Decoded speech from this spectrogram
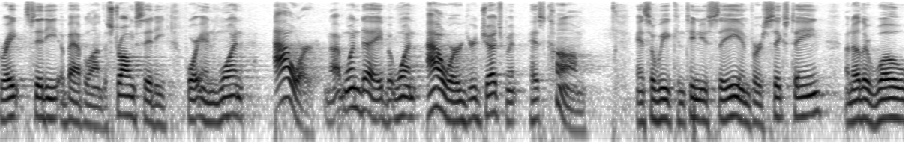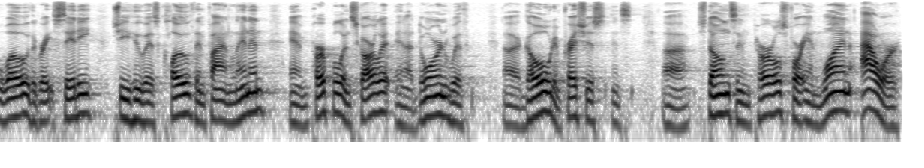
great city of Babylon, the strong city, for in one hour, not one day, but one hour, your judgment has come. And so we continue to see in verse 16 another woe, woe, the great city, she who is clothed in fine linen and purple and scarlet and adorned with uh, gold and precious and, uh, stones and pearls, for in one hour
